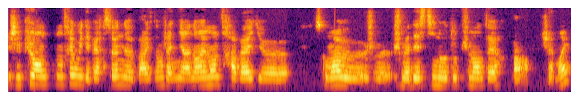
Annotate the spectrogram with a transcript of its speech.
j'ai pu rencontrer oui des personnes par exemple j'admire énormément le travail parce que moi je, je me destine au documentaire enfin j'aimerais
